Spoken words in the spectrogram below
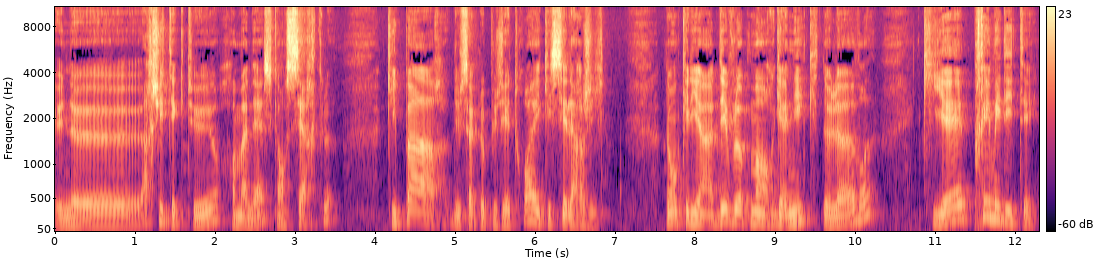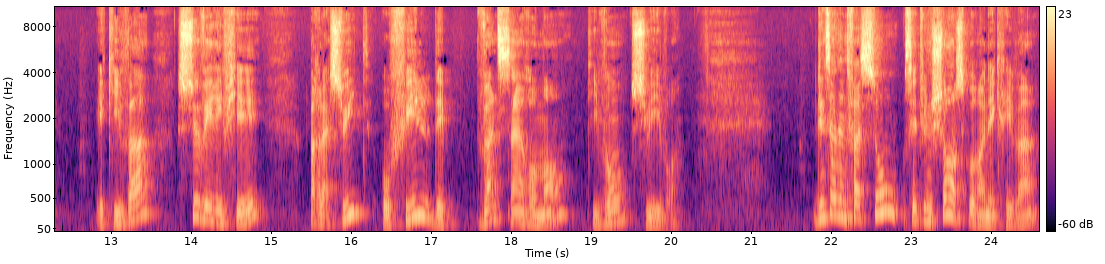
une architecture romanesque en cercle qui part du cercle le plus étroit et qui s'élargit. Donc il y a un développement organique de l'œuvre qui est prémédité et qui va se vérifier par la suite au fil des 25 romans qui vont suivre. D'une certaine façon, c'est une chance pour un écrivain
